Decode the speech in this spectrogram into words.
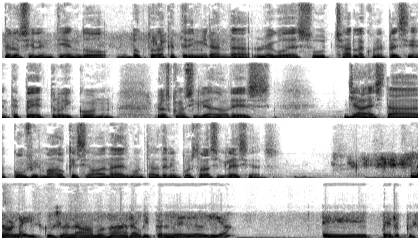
Pero si le entiendo, doctora Catherine Miranda, luego de su charla con el presidente Petro y con los conciliadores, ya está confirmado que se van a desmontar del impuesto a las iglesias. No, la discusión la vamos a dar ahorita al mediodía, eh, pero pues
